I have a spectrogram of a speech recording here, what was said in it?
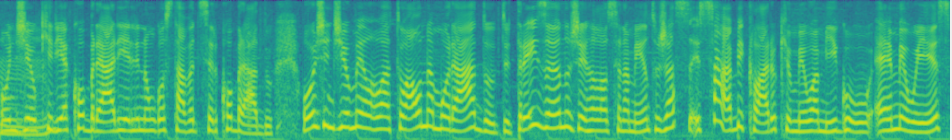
onde eu queria cobrar e ele não gostava de ser cobrado. Hoje em dia, o meu atual namorado, de três anos de relacionamento, já sabe, claro, que o meu amigo é meu ex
